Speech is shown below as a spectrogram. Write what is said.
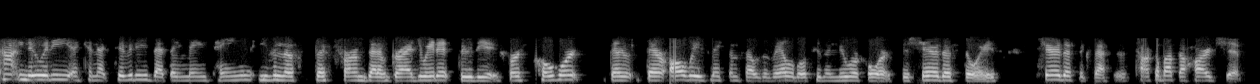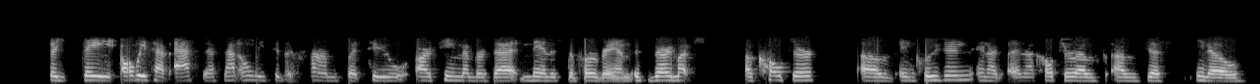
continuity and connectivity that they maintain, even the, the firms that have graduated through the first cohort, they're, they're always make themselves available to the newer cohorts to share their stories, share their successes, talk about the hardships. So they always have access not only to the firms, but to our team members that manage the program. It's very much a culture of inclusion and a, and a culture of, of just, you know,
